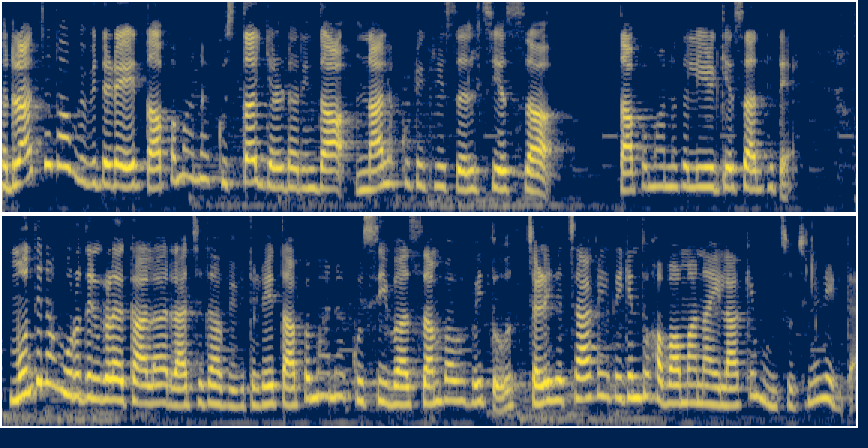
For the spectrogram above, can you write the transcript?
ರಾಜ್ಯದ ವಿವಿಧೆಡೆ ತಾಪಮಾನ ಕುಸಿತ ಎರಡರಿಂದ ನಾಲ್ಕು ಡಿಗ್ರಿ ಸೆಲ್ಸಿಯಸ್ ತಾಪಮಾನದಲ್ಲಿ ಇಳಿಕೆ ಸಾಧ್ಯತೆ. ಮುಂದಿನ ಮೂರು ದಿನಗಳ ಕಾಲ ರಾಜ್ಯದ ವಿವಿಧೆಡೆ ತಾಪಮಾನ ಕುಸಿಯುವ ಸಂಭವವಿದ್ದು, ಚಳಿ ಹೆಚ್ಚಾಗಲಿದೆ ಎಂದು ಹವಾಮಾನ ಇಲಾಖೆ ಮುನ್ಸೂಚನೆ ನೀಡಿದೆ.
